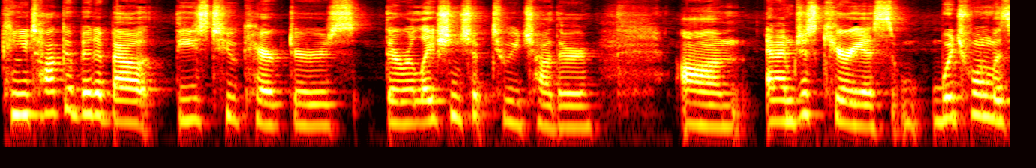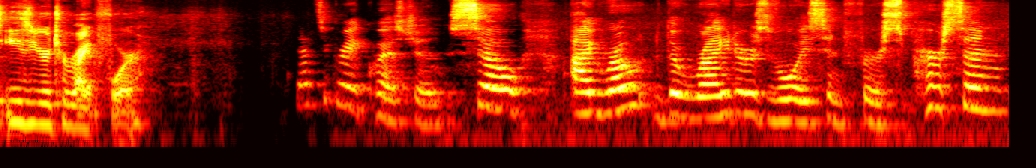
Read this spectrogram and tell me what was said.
Can you talk a bit about these two characters, their relationship to each other? Um, and I'm just curious, which one was easier to write for? That's a great question. So, I wrote the writer's voice in first person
